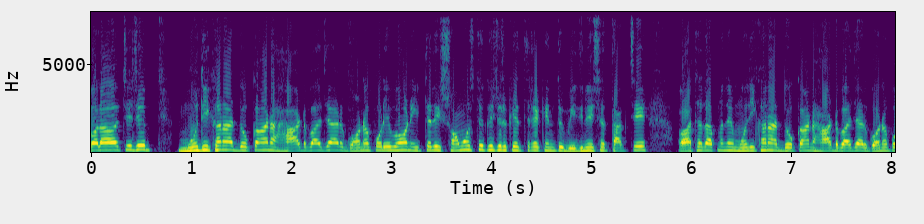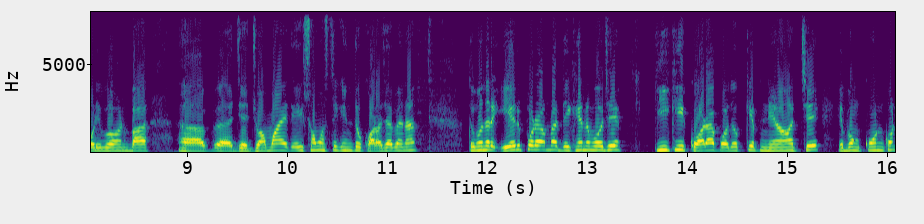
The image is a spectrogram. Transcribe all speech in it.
বলা হচ্ছে যে মুদিখানার দোকান, হাট বাজার, গণপরিবহন ইত্যাদি সমস্ত কিছুর ক্ষেত্রে কিন্তু বিধিনিষেধ থাকছে। অর্থাৎ আপনাদের মুদিখানার দোকান, হাট বাজার, গণপরিবহন বা যে জমায়েত, এই সমস্ত কিন্তু করা যাবে না। তো বন্ধুরা, এরপরে আমরা দেখে নেব যে কি কি কড়া পদক্ষেপ নেওয়া হচ্ছে এবং কোন কোন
